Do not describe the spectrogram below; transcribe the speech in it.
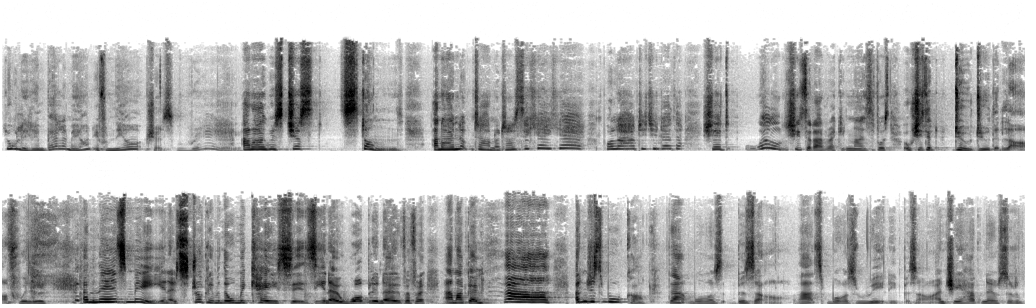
You're Lilian Bellamy, aren't you, from the Archers? Really? And I was just stunned. And I looked down at her and I said, Yeah, yeah. Well, how did you know that? She said, Well, she said, I recognise the voice. Oh, she said, Do do the laugh, will you? and there's me, you know, struggling with all my cases, you know, wobbling over. For, and I'm going, Ah, and just walk on. That was bizarre. That was really bizarre. And she had no sort of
